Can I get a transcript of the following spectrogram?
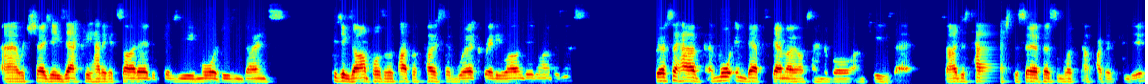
uh, which shows you exactly how to get started. It gives you more do's and don'ts, gives you examples of the type of posts that work really well in Google My Business. We also have a more in-depth demo of Sendible on Tuesday. So I just touched the surface and what our project can do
